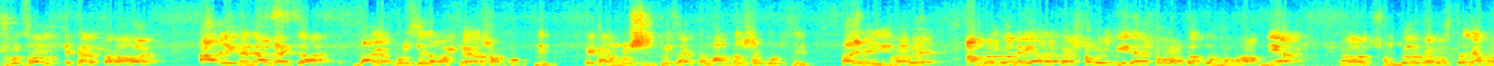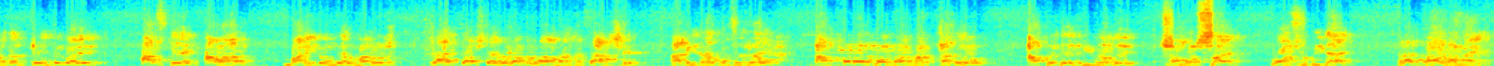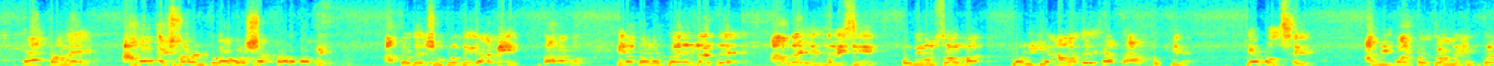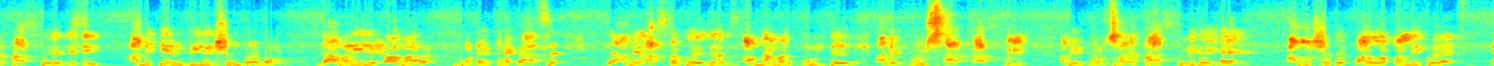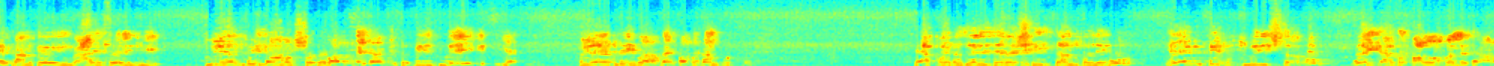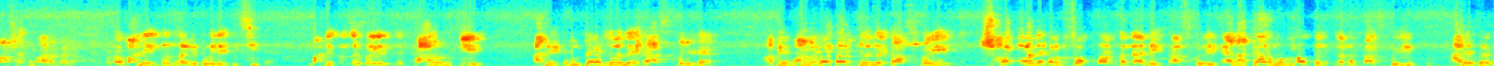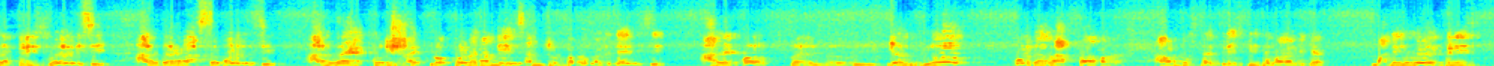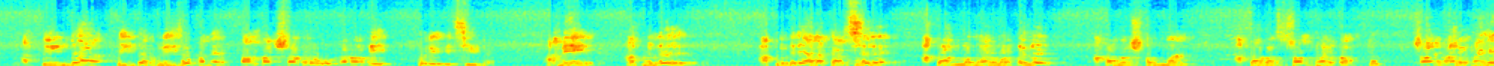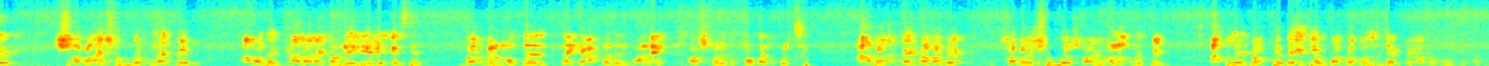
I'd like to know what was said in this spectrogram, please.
গোসল এখানে করা হয়। আর এখানে আমি একটা জায়গা করছিলাম আমার কেন সম্পত্তি। এখানে মসজিদ করছি একটা মাদ্রাসা করছি। আর এইভাবে আমরা যেন এই এলাকার সবাইকে সৌহার্দ্যপূর্ণ ভাব আহ, সুন্দর ব্যবস্থা নিয়ে আমরা চলতে পারি। আজকে আমার মানিকগঞ্জের মানুষ রাত দশটা বেলা, হলো, আমার কাছে আসে। আমি তার কাছে যাই। আপনারা এমন ধর্ম থাকলেও আপনাদের বিপদে, সমস্যায়, অসুবিধায়, রাত বারোটা নাই একটা নাই আমাকে স্মরণ করে অবশ্যই করা হবে। আপনাদের সুখ দিকে আমি দাঁড়াবো। এটা মনে করেন না যে, আমরা হিন্দু হয়েছি, উনি মুসলমান, উনি কি আমাদের কাছে আসব কিনা? কে বলছে? আমি কত জনহিতের কাজ করে দিছি? আমি কি এমপি ইলেকশন করব? আমার আমার ভোটের ঠেকা আছে, যে আমি রাস্তা করে দিলাম আপনি আমার ভোট দেন আমি ভোট সারা কাজ করি। আমি ভোট সারা কাজ করি দেখে আমার সাথে পাল্লা পাল্লি করে এখানকার আইসার ইংলি দুই এমপি তো আমার সাথে বাড়া নাই, আমি তো বিরুদ্ধে হয়ে গেছি দুই এমপি বাড়া নাই, কতকাল করতে এখনও যদি যারা সিদ্ধান্ত নিব, এমপি হোক, মিনিস্টার হোক, ওই কাজে পাল্লা পাল্লে আমার সাথে পারবে না। ওটা মানিকগঞ্জ আমি বলে দিচ্ছি না। মানিকগঞ্জ বলে দিচ্ছি কারণ কি? আমি ভোটের জন্য কাজ করি না। আমি মানবতার জন্য কাজ করি, সম্মান এবং শ্রদ্ধার জন্য আমি কাজ করি, এলাকার উন্নতির জন্য কাজ করি। আরেক জায়গায় ব্রিজ করে দিছি আরেক জায়গায় রাস্তা করে দিছি আরেক জায়গায় এক কোটি ষাট লক্ষ টাকা আমি স্যাংশন করে ওখানে দিয়ে দিছি। আরেক এমপিও রাস্তা আমার আমার কাছে ব্রিজ দিতে পারে আমি কেন? মানিকগঞ্জ ওই ব্রিজ আর তিনটা তিনটা ব্রিজ ওখানে কালপাট সাগর ওখানে আমি করে দিচ্ছি আমি আপনাদের আপনাদের এলাকার ছেলে, আপনার ধর্ম হলো আপনার সম্মান, আপনার শ্রদ্ধার পাত্র। সবাই ভালো থাকেন, সবাই সুন্দর থাকবেন। আমাদের খাবার এখন রেডি হয়ে গেছে। গরমের মধ্যে দেখে আপনাদেরকে অনেক কষ্ট প্রদান করছি। আবার দেখা হবে। সবাই সুন্দর, সবাই ভালো থাকবেন। আপনাদের পক্ষ থেকে কেউ কথা বললে দেখতে কথা বলতে পারেন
